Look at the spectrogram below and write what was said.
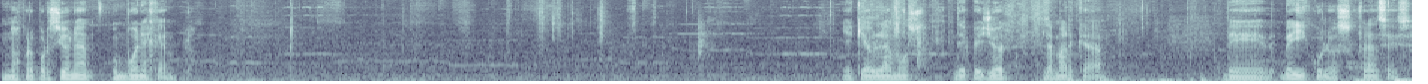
nos proporciona un buen ejemplo. Y aquí hablamos de Peugeot, la marca de vehículos francesa.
